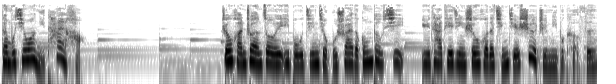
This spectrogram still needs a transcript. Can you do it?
但不希望你太好。《甄嬛传》作为一部经久不衰的宫斗戏，与它贴近生活的情节设置密不可分。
